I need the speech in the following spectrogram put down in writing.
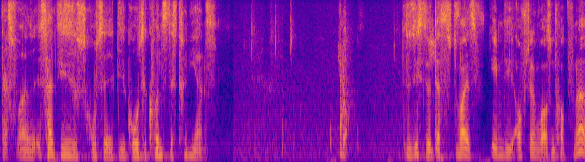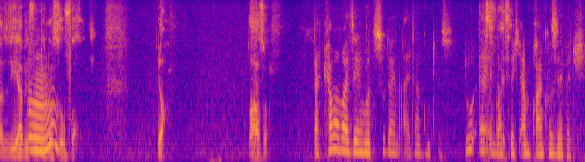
Das war, ist halt dieses große, die große Kunst des Trainierens. Ja. Ja. Du siehst, das war jetzt eben die Aufstellung war aus dem Kopf, ne? Also die habe ich wirklich Mhm. noch so vor. War so. Da kann man mal sehen, wozu dein Alter gut ist. Du Das erinnerst ich. dich an Branko Sebic.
